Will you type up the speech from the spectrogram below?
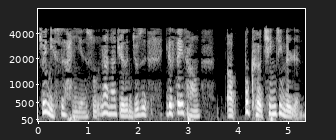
所以你是很严肃，让人家觉得你就是一个非常呃不可亲近的人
